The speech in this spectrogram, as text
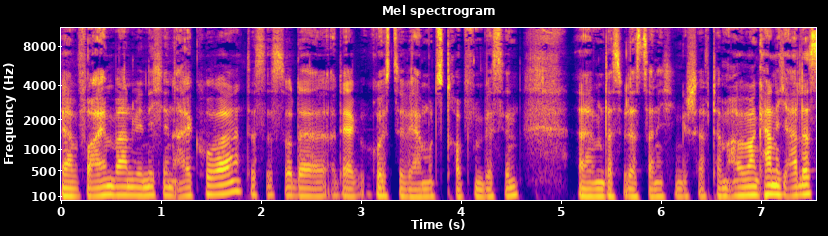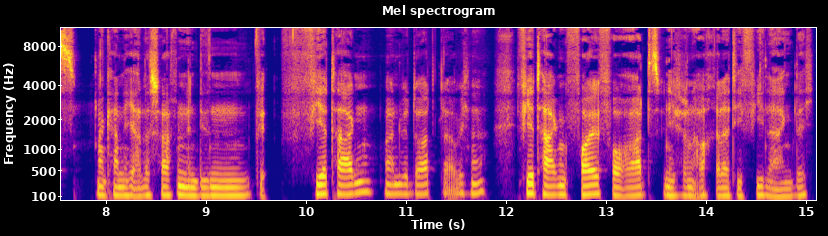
Ja, vor allem waren wir nicht in Alcova. Das ist so der, der größte Wermutstropfen ein bisschen, ähm, dass wir das da nicht hingeschafft haben. Aber man kann nicht alles, man kann nicht alles schaffen. In diesen vier Tagen waren wir dort, glaube ich, ne? Vier Tagen voll vor Ort. Das finde ich schon auch relativ viel eigentlich.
